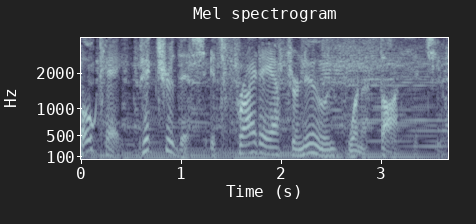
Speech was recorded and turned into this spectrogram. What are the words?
Okay, picture this. It's Friday afternoon when a thought hits you.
